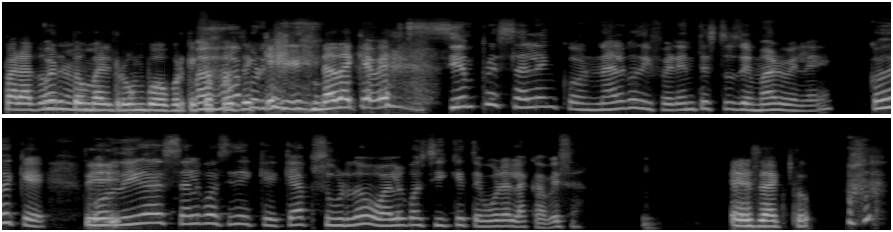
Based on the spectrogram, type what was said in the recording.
para dónde toma el rumbo, porque capaz de que nada que ver. Siempre salen con algo diferente estos de Marvel, ¿eh? Cosa que o digas algo así de que qué absurdo o algo así que te vuela la cabeza. Exacto.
